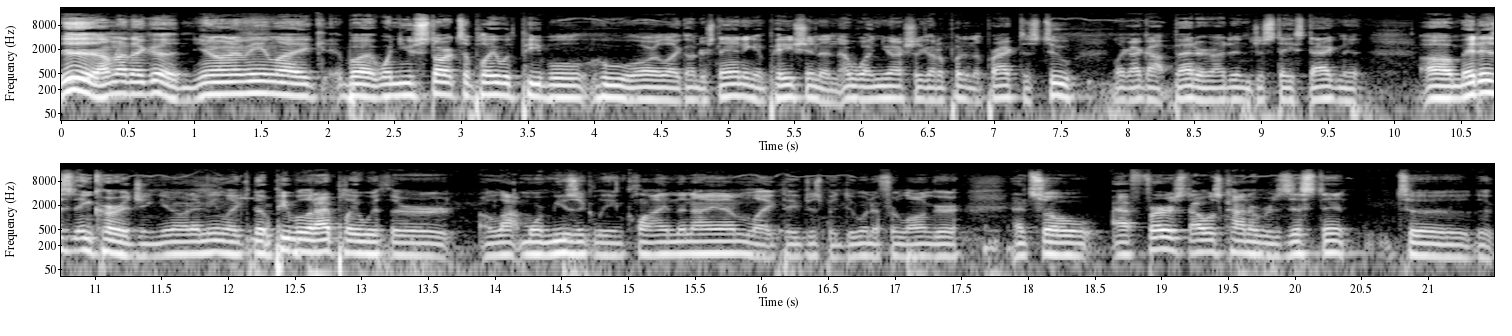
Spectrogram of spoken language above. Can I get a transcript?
Yeah, I'm not that good. You know what I mean? Like, but when you start to play with people who are like understanding and patient, and oh, when you actually got to put in the practice too, like I got better. I didn't just stay stagnant. Um, it is encouraging. You know what I mean? Like the people that I play with are a lot more musically inclined than I am. Like they've just been doing it for longer, and so at first I was kind of resistant to the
